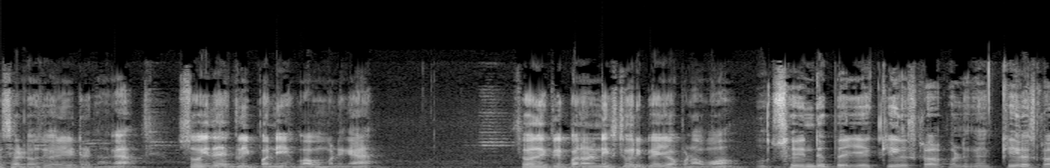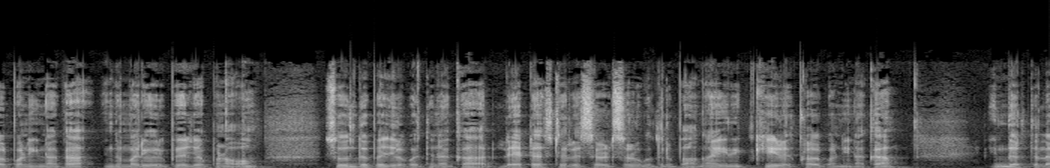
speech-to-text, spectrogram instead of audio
ரிசல்ட் வந்து வெளியிட்டிருக்காங்க. ஸோ இதை கிளிக் பண்ணி ஓப்பன் பண்ணுங்கள் ஸோ அதை கிளிக் பண்ணாலும் நெக்ஸ்ட் ஒரு பேஜ் ஓப்பன் ஆகும். ஸோ இந்த பேஜை கீழே ஸ்க்ரால் பண்ணுங்கள் கீழே ஸ்க்ரால் பண்ணிங்கனாக்கா இந்த மாதிரி ஒரு பேஜ் ஓப்பன் ஆகும். ஸோ இந்த பேஜில் பார்த்தீங்கன்னாக்கா லேட்டஸ்ட் ரிசல்ட்ஸ் கொடுத்துருப்பாங்க. இது கீழே ஸ்க்ரால் பண்ணினாக்கா இந்த இடத்துல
